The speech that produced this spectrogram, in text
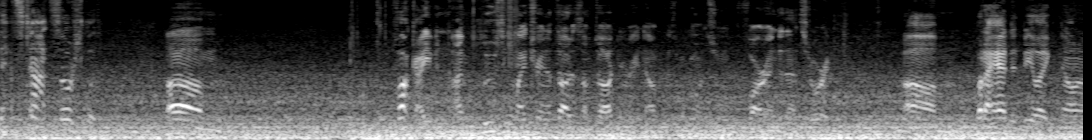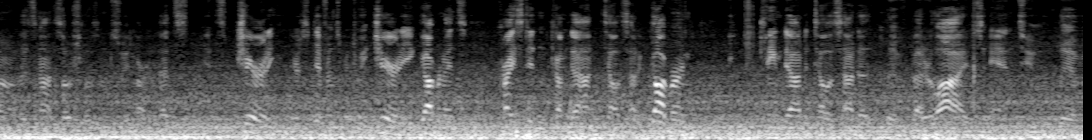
That's not socialism." Um, fuck, I even I'm losing my train of thought as I'm talking right now because I'm going so far into that story. Um, but I had to be like, no, no, no, that's not socialism, sweetheart. That's it's charity. There's a difference between charity and governance. Christ didn't come down to tell us how to govern. He came down to tell us how to live better lives and to live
